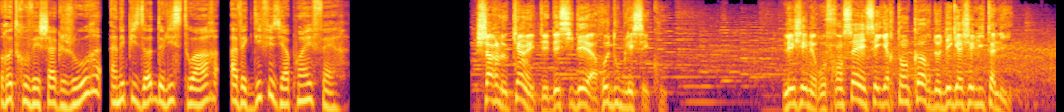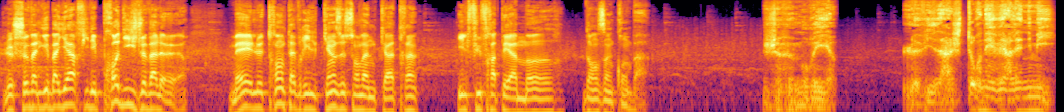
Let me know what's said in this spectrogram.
Retrouvez chaque jour un épisode de l'histoire avec diffusia.fr. Charles Quint était décidé à redoubler ses coups. Les généraux français essayèrent encore de dégager l'Italie. Le chevalier Bayard fit des prodiges de valeur. Mais le 30 avril 1524, il fut frappé à mort dans un combat. Je veux mourir, le visage tourné vers l'ennemi.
